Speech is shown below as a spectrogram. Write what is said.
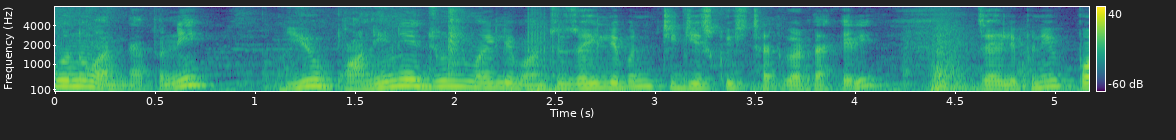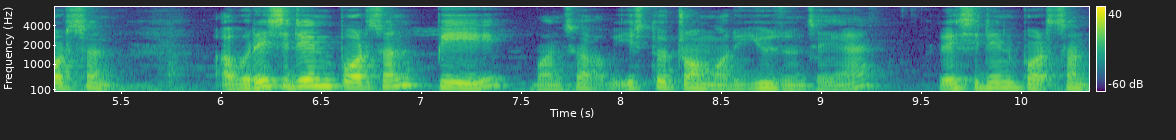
बुझ्नुभन्दा पनि यो भनिने जुन मैले भन्छु जहिले पनि टिडिएसको स्टार्ट गर्दाखेरि जहिले पनि पर्सन अब रेसिडेन्ट पर्सन पे भन्छ अब यस्तो टर्महरू युज हुन्छ यहाँ। रेसिडेन्ट पर्सन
